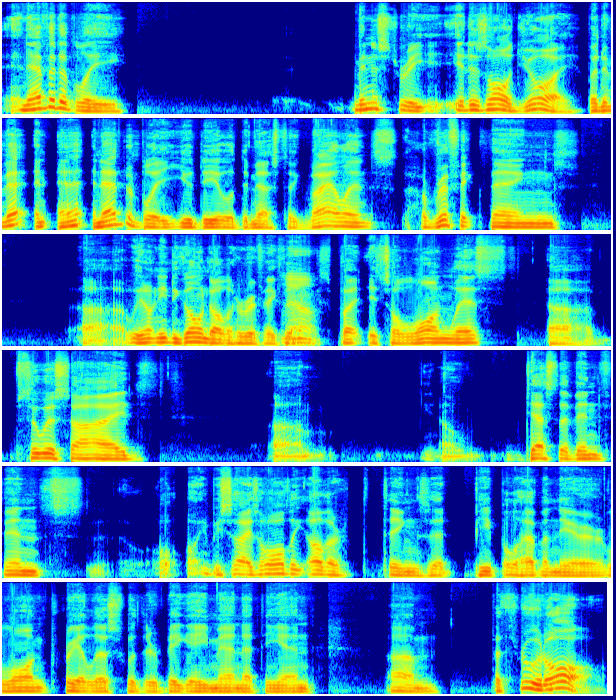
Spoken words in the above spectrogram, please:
inevitably, ministry, it is all joy, but ine- ine- inevitably you deal with domestic violence, horrific things. Uh, we don't need to go into all the horrific No. things, but it's a long list. Uh, suicides, um, you know, deaths of infants, besides all the other things that people have in their long prayer list with their big amen at the end. Um, but through it all,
